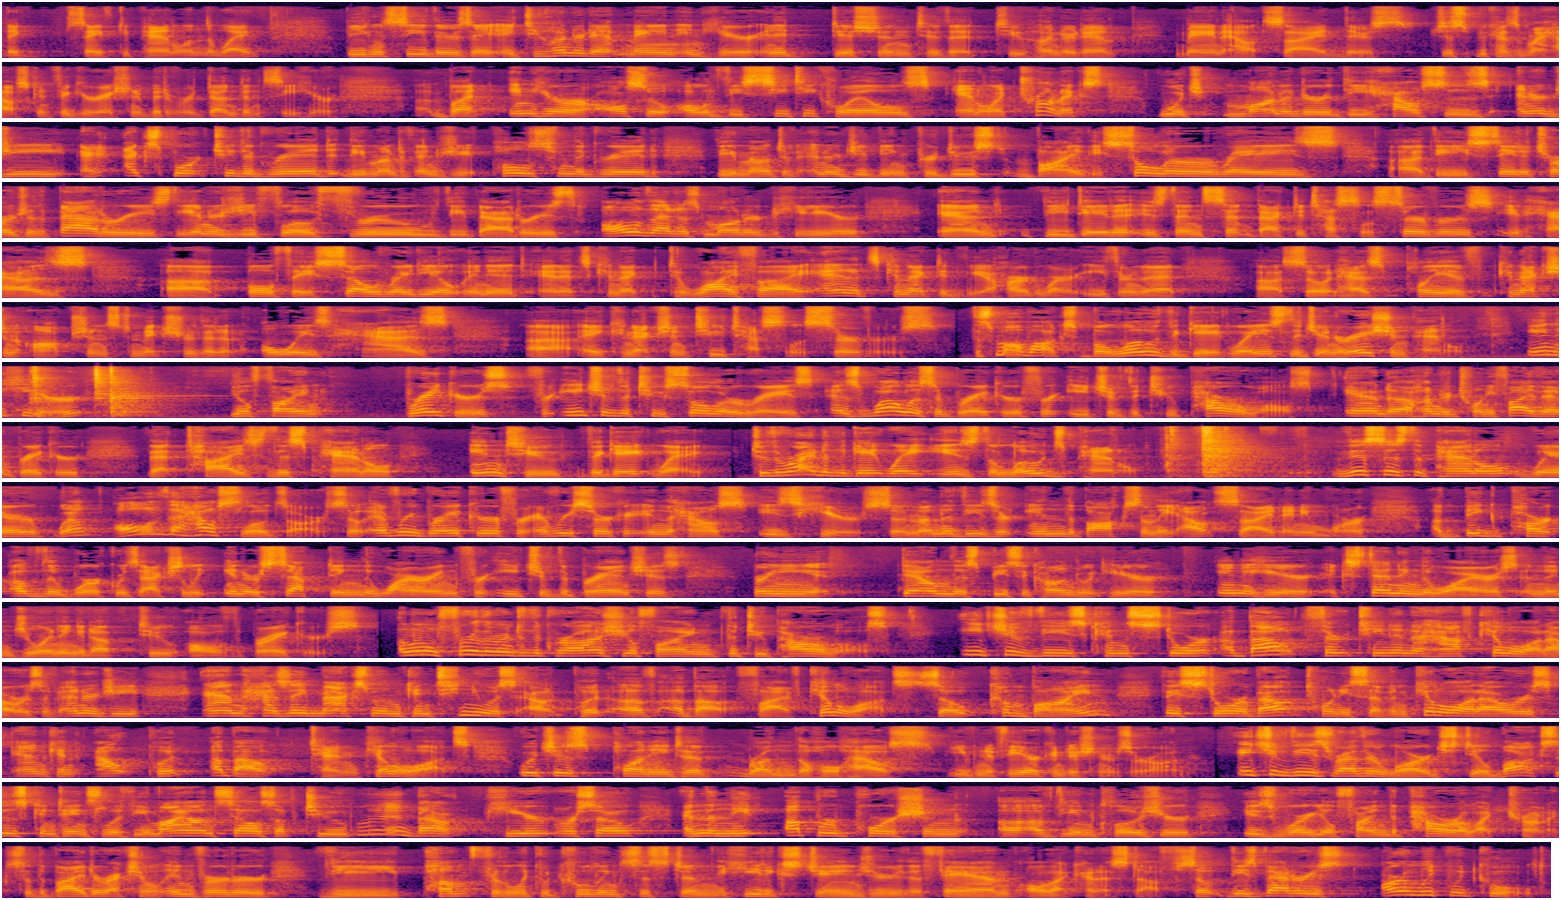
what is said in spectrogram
big safety panel in the way. But you can see there's a, a 200 amp main in here in addition to the 200 amp main outside. There's, just because of my house configuration, a bit of redundancy here. But in here are also all of these CT coils and electronics which monitor the house's energy export to the grid, the amount of energy it pulls from the grid, the amount of energy being produced by the solar arrays, uh, the state of charge of the batteries, the energy flow through the batteries. All of that is monitored here and the data is then sent back to Tesla servers. It has uh, both a cell radio in it, and it's connected to Wi Fi, and it's connected via hardwire Ethernet. Uh, so it has plenty of connection options to make sure that it always has uh, a connection to Tesla's servers. The small box below the gateway is the generation panel. In here, you'll find breakers for each of the two solar arrays, as well as a breaker for each of the two power walls, and a 125 amp breaker that ties this panel into the gateway. To the right of the gateway is the loads panel. This is the panel where, well, all of the house loads are. So every breaker for every circuit in the house is here. So none of these are in the box on the outside anymore. A big part of the work was actually intercepting the wiring for each of the branches, bringing it down this piece of conduit here, into here, extending the wires, and then joining it up to all of the breakers. A little further into the garage, you'll find the two power walls. Each of these can store about 13.5 kilowatt hours of energy and has a maximum continuous output of about 5 kilowatts. So combined, they store about 27 kilowatt hours and can output about 10 kilowatts, which is plenty to run the whole house even if the air conditioners are on. Each of these rather large steel boxes contains lithium ion cells up to eh, about here or so, and then the upper portion uh, of the enclosure is where you'll find the power electronics. So the bidirectional inverter, the pump for the liquid cooling system, the heat exchanger, the fan, all that kind of stuff. So these batteries are liquid cooled.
